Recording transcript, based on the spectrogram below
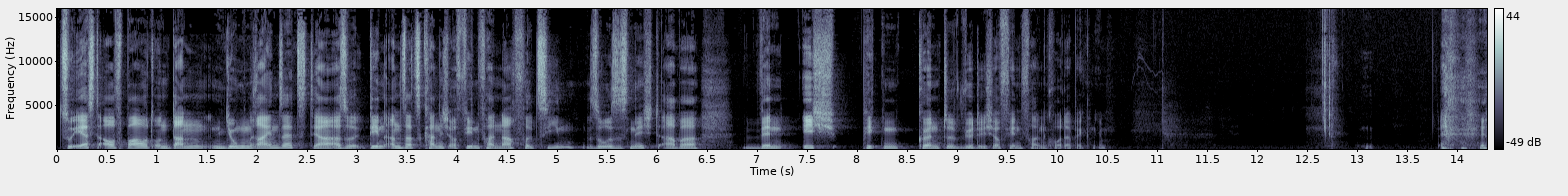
zuerst aufbaut und dann einen Jungen reinsetzt. Ja, also den Ansatz kann ich auf jeden Fall nachvollziehen. So ist es nicht. Aber wenn ich picken könnte, würde ich auf jeden Fall einen Quarterback nehmen.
